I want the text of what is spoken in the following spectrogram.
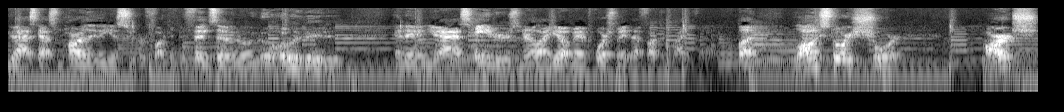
You ask guys from Harley, they get super fucking defensive and like, "No, Harley made it." And then you ask haters, and they're like, "Yo, man, Porsche made that fucking bike for him." But long story short, Arch,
